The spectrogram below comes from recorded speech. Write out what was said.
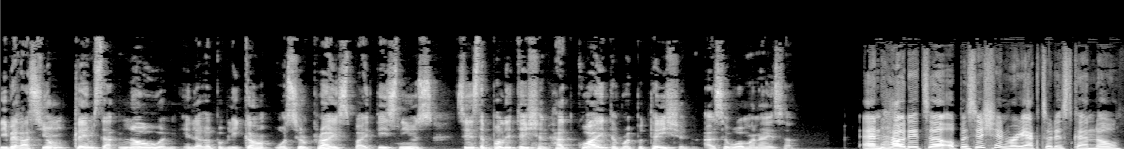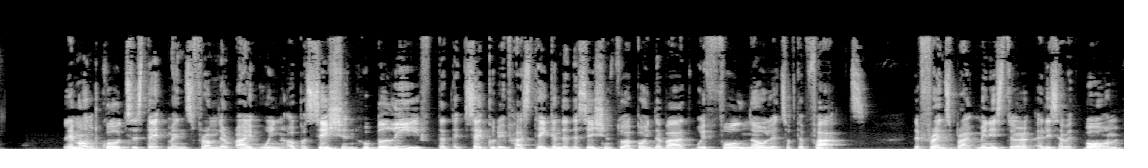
Libération claims that no one in Les Républicains was surprised by this news since the politician had quite a reputation as a womanizer. And how did the opposition react to this scandal? Le Monde quotes statements from the right wing opposition who believe that the executive has taken the decision to appoint Abad with full knowledge of the facts. The French Prime Minister, Elisabeth Borne,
